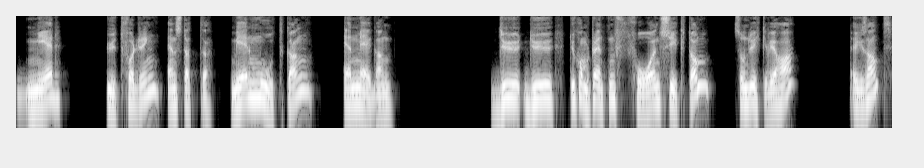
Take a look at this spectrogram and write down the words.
Mer utfordring enn støtte. Mer motgang enn medgang. Du, du, du kommer til å enten få en sykdom som du ikke vil ha, ikke sant?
